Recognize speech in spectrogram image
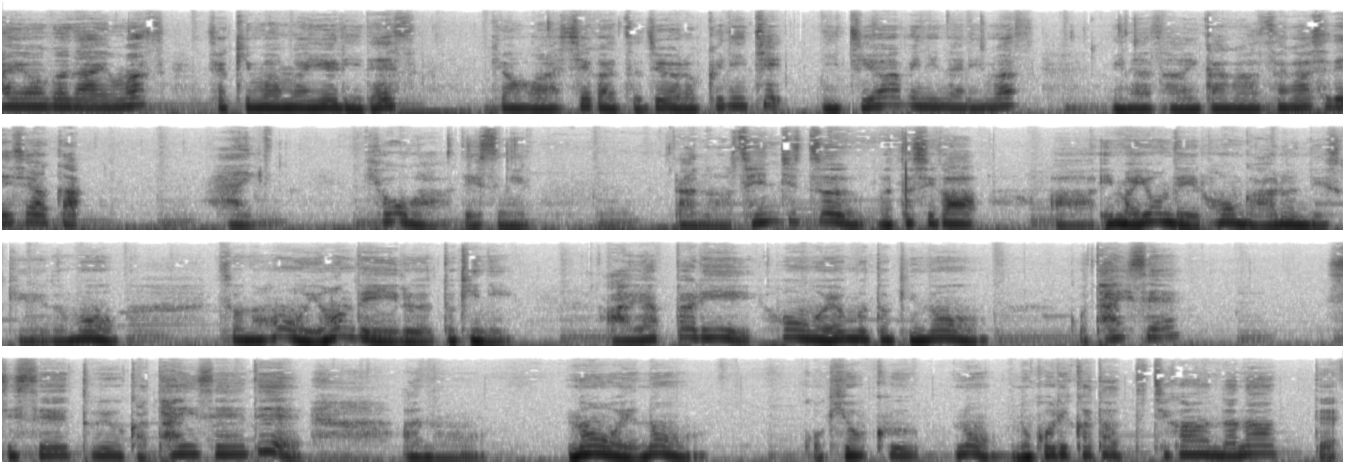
はようございます。チョキママゆりです。今日は4月16日日曜日になります。皆さんいかがお過ごしでしょうか？はい。今日はですねあの先日私があ今読んでいる本があるんですけれどもその本を読んでいる時にあやっぱり本を読む時のこう体勢姿勢というか体勢であの脳へのこう記憶の残り方って違うんだなって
